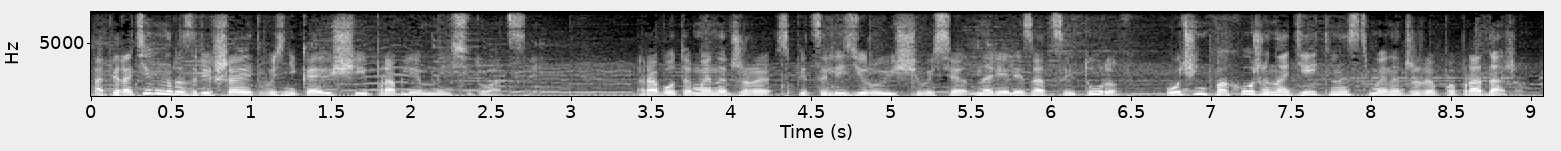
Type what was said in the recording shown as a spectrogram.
Оперативно разрешает возникающие проблемные ситуации. Работа менеджера, специализирующегося на реализации туров, очень похожа на деятельность менеджера по продажам –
